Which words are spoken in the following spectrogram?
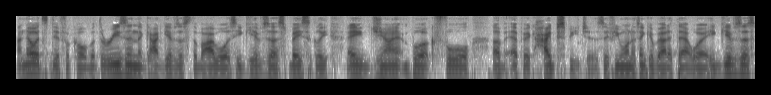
I know it's difficult, but the reason that God gives us the Bible is He gives us basically a giant book full of epic hype speeches, if you want to think about it that way. He gives us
